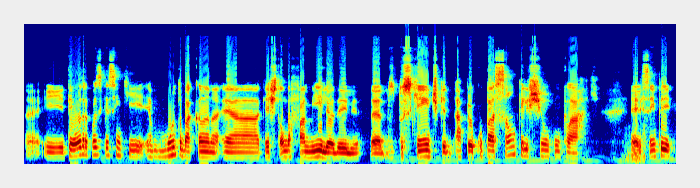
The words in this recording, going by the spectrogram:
É, e tem outra coisa que assim que é muito bacana é a questão da família dele, né, dos, Kent, que a preocupação que eles tinham com Clark. É, eles sempre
